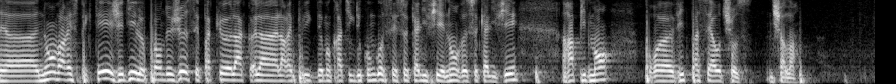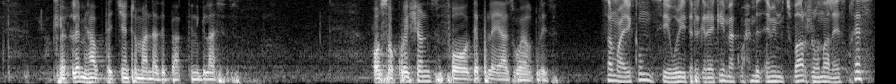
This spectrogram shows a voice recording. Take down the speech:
euh, nous on va respecter. J'ai dit le plan de jeu, c'est pas que la, République démocratique du Congo, c'est se qualifier. Nous on veut se qualifier rapidement pour euh, vite passer à autre chose, Inch'Allah. Okay, let me have the gentleman at the back in glasses. Also questions for the player as well, please. Salam alaikum, c'est Walid Regragui, Mohamed Amin Mutbar, journal Express.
